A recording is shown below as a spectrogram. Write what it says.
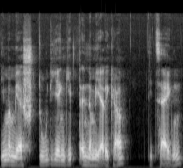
immer mehr Studien gibt in Amerika, die zeigen,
